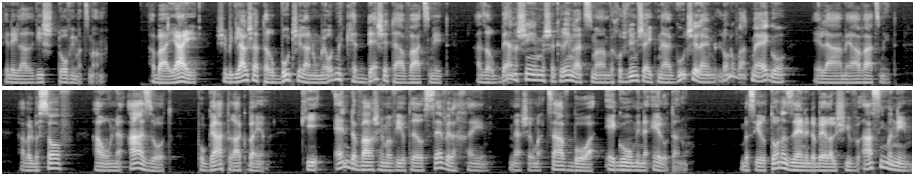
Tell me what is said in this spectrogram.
כדי להרגיש טוב עם עצמם. הבעיה היא שבגלל שהתרבות שלנו מאוד מקדשת אהבה עצמית, אז הרבה אנשים משקרים לעצמם וחושבים שההתנהגות שלהם לא נובעת מהאגו, אלא מאהבה עצמית. אבל בסוף, ההונאה הזאת פוגעת רק בהם, כי אין דבר שמביא יותר סבל לחיים מאשר מצב בו האגו מנהל אותנו. בסרטון הזה נדבר על שבעה סימנים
